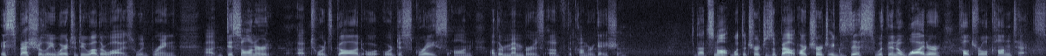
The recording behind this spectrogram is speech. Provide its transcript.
especially where to do otherwise would bring uh, dishonor uh, towards God or, or disgrace on other members of the congregation. That's not what the church is about. Our church exists within a wider cultural context.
